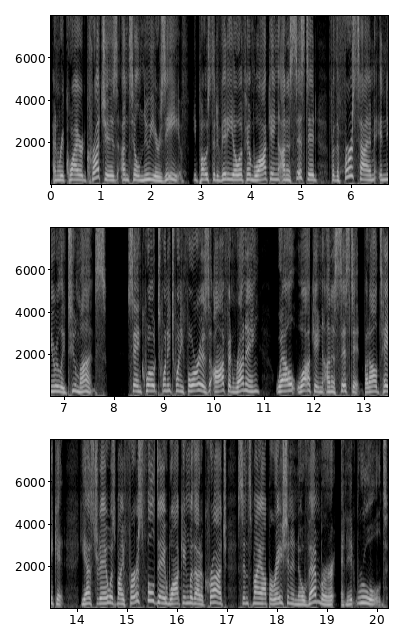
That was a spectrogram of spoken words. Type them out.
and required crutches until New Year's Eve. He posted a video of him walking unassisted for the first time in nearly two months, saying, quote, 2024 is off and running. Well, walking unassisted, but I'll take it. Yesterday was my first full day walking without a crutch since my operation in November, and it ruled.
